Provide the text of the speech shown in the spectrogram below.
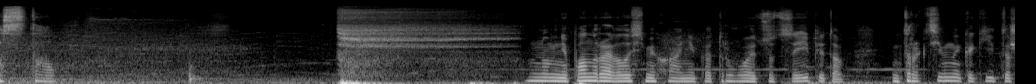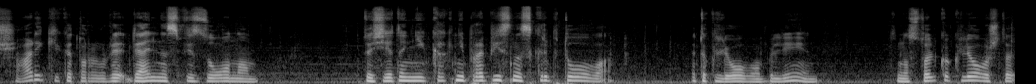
Достал. Ну, мне понравилась механика, отрываются цепи, так, интерактивные какие-то шарики, которые ре реально с физоном. То есть это никак не прописано скриптово. Это клево, блин. Это настолько клево, что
